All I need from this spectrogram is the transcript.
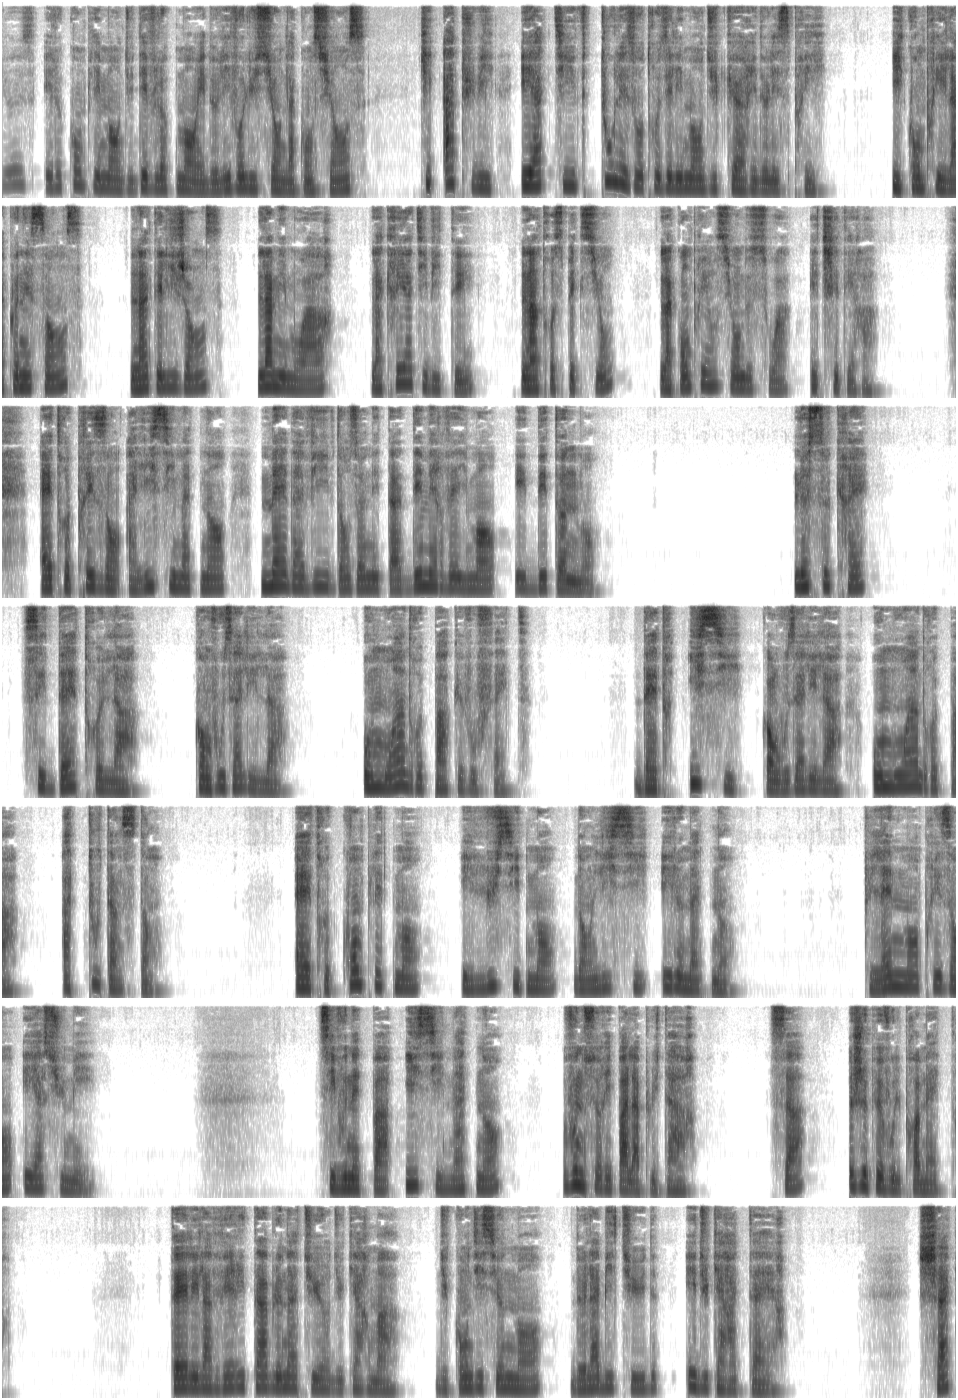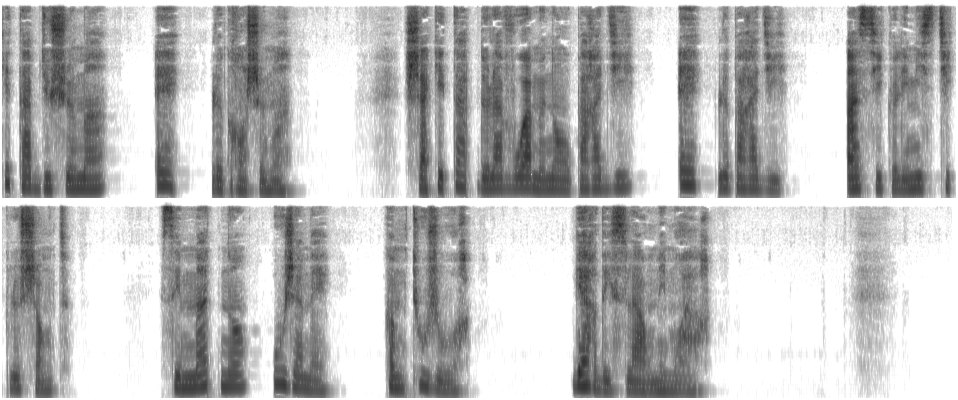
est le complément du développement et de l'évolution de la conscience qui appuie et active tous les autres éléments du cœur et de l'esprit, y compris la connaissance, l'intelligence, la mémoire, la créativité, l'introspection, la compréhension de soi, etc. Être présent à l'ici maintenant m'aide à vivre dans un état d'émerveillement et d'étonnement. Le secret, c'est d'être là quand vous allez là, au moindre pas que vous faites. D'être ici quand vous allez là, au moindre pas, à tout instant. Être complètement et lucidement dans l'ici et le maintenant. Pleinement présent et assumé. Si vous n'êtes pas ici maintenant, vous ne serez pas là plus tard. Ça, je peux vous le promettre. Telle est la véritable nature du karma, du conditionnement, de l'habitude et du caractère. Chaque étape du chemin est le grand chemin. Chaque étape de la voie menant au paradis est le paradis, ainsi que les mystiques le chantent. C'est maintenant ou jamais, comme toujours. Gardez cela en mémoire.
